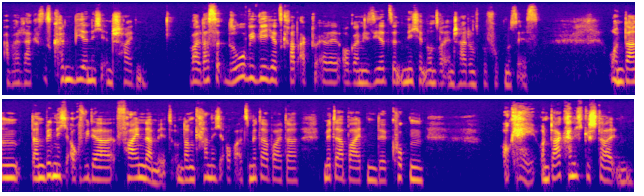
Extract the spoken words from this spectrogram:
aber das können wir nicht entscheiden weil das so, wie wir jetzt gerade aktuell organisiert sind, nicht in unserer Entscheidungsbefugnis ist. Und dann, dann bin ich auch wieder fein damit. Und dann kann ich auch als Mitarbeiter, Mitarbeitende gucken, okay, und da kann ich gestalten.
